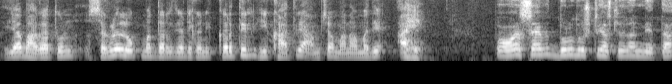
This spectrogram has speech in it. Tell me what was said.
या भागातून सगळे लोक मतदार या ठिकाणी करतील ही खात्री आमच्या मनामध्ये आहे. पवारसाहेब दूरदृष्टी असलेला नेता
